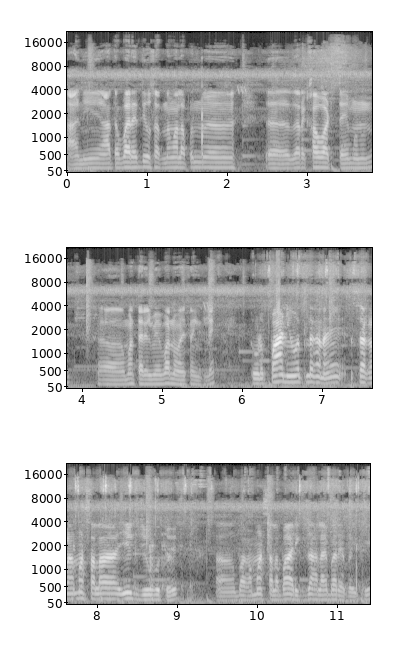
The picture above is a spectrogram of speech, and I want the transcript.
आणि आता बऱ्याच दिवसातनं मला पण जरा खाऊ वाटतंय म्हणून म्हाताऱ्याला मी बनवायला सांगितले थोडं पाणी ओतलं का नाही सगळा मसाला एकजीव होतोय. बघा मसाला बारीक झालाय बऱ्यापैकी.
